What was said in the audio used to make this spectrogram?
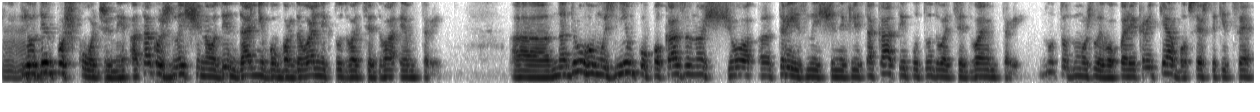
мгм. і один пошкоджений, а також знищено один дальній бомбардувальник Ту-22М3. На другому знімку показано, що е, три знищених літака типу Ту-22М3. Ну, тут можливо перекриття, бо все ж таки це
